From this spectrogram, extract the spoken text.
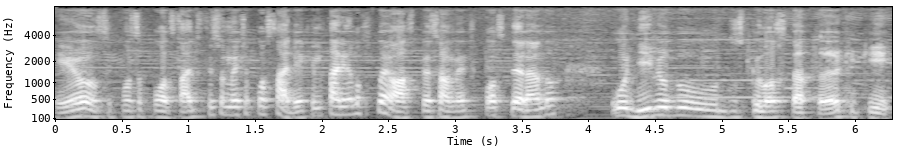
Eu, se fosse apostar, dificilmente apostaria que ele estaria nos playoffs, especialmente considerando o nível do, dos pilotos da Turk, que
